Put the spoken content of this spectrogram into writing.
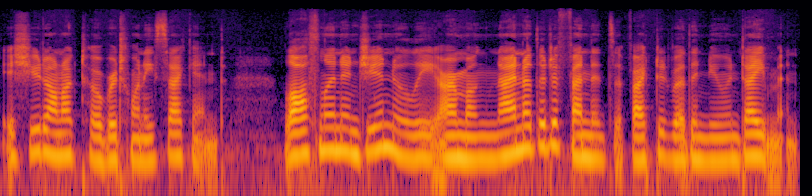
issued on October 22nd. Loughlin and Giannulli are among nine other defendants affected by the new indictment.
